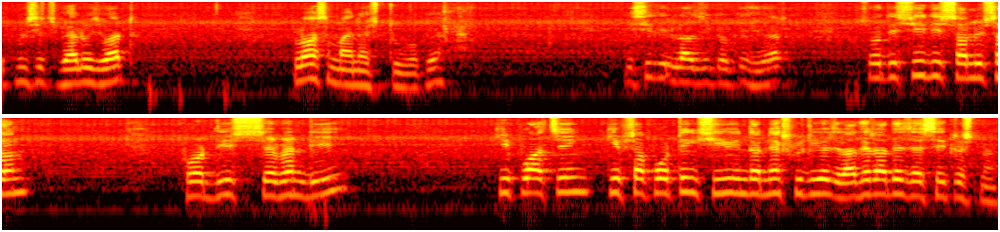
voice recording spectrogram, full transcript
it means its value is what plus minus two okay this is the logic okay here so this is the solution for this seven D keep watching keep supporting see you in the next videos radhe radhe jai shri krishna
